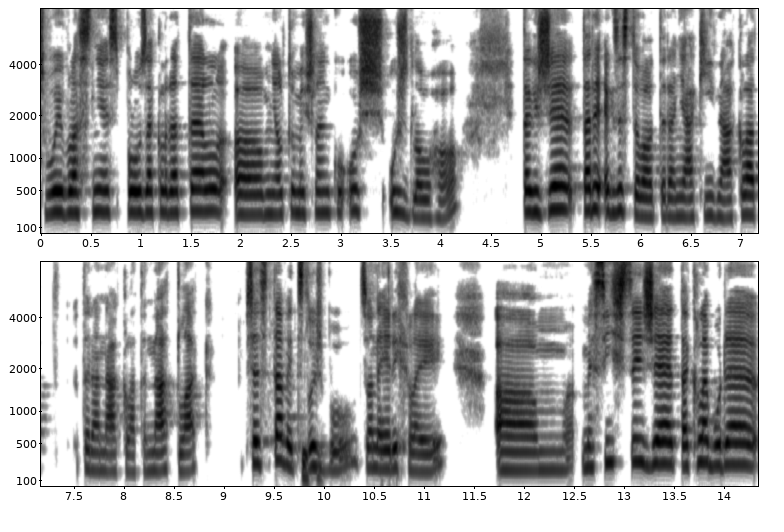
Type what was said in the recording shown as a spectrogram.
tvůj vlastně spoluzakladatel uh, měl tu myšlenku už, už dlouho, takže tady existoval teda nějaký náklad, teda náklad, nátlak, představit mhm. službu co nejrychleji. Um, myslíš si, že takhle bude,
